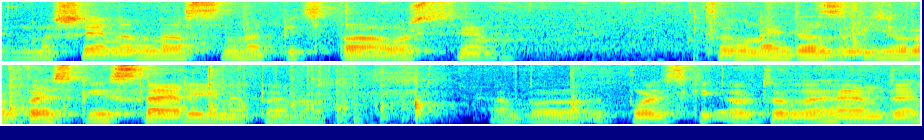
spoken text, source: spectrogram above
Машина в нас на підставочці. Це вона йде з європейської серії, напевно. Або польські автолегенди.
